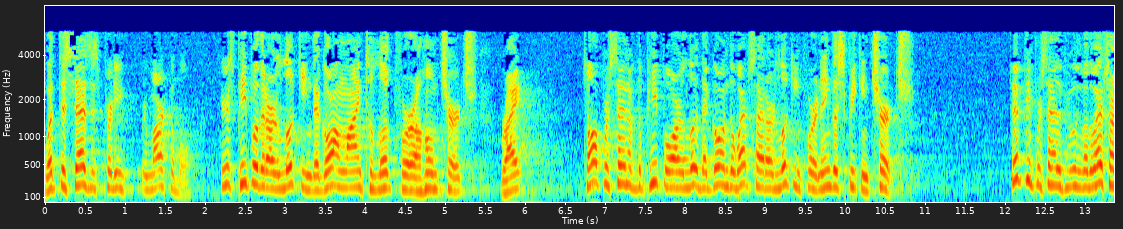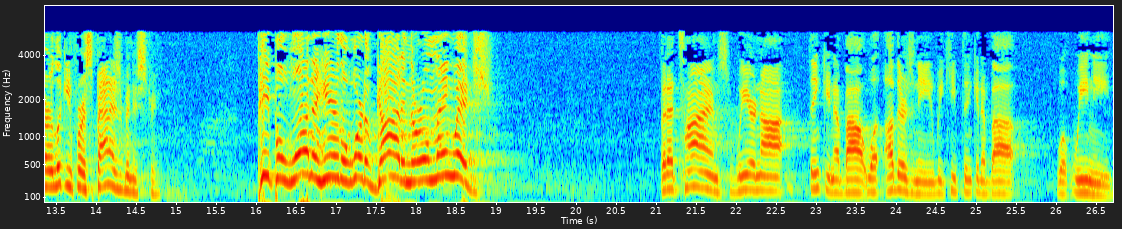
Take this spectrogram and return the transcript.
What this says is pretty remarkable. Here's people that are looking, they go online to look for a home church, right? 12% of the people are, that go on the website are looking for an English speaking church. 50% of the people who go to the website are looking for a Spanish ministry. People want to hear the Word of God in their own language. But at times, we are not thinking about what others need. We keep thinking about what we need.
